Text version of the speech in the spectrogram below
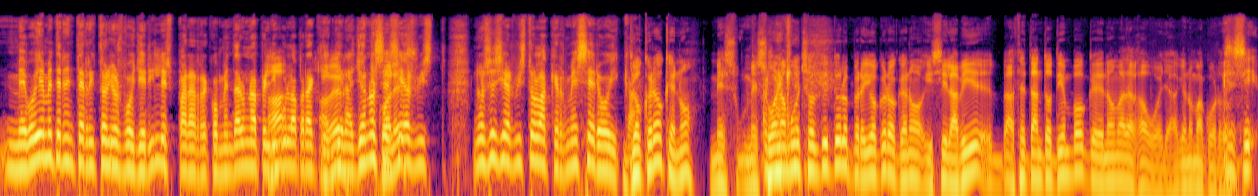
me voy a meter en territorios boyeriles para recomendar una película ah, para quien quiera. Yo no sé si has visto, no sé si has visto La Kermés Heroica. Yo creo que no. Me, suena mucho el título, pero yo creo que no. Y si la vi hace tanto tiempo que no me ha dejado huella, que no me acuerdo. Sí,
